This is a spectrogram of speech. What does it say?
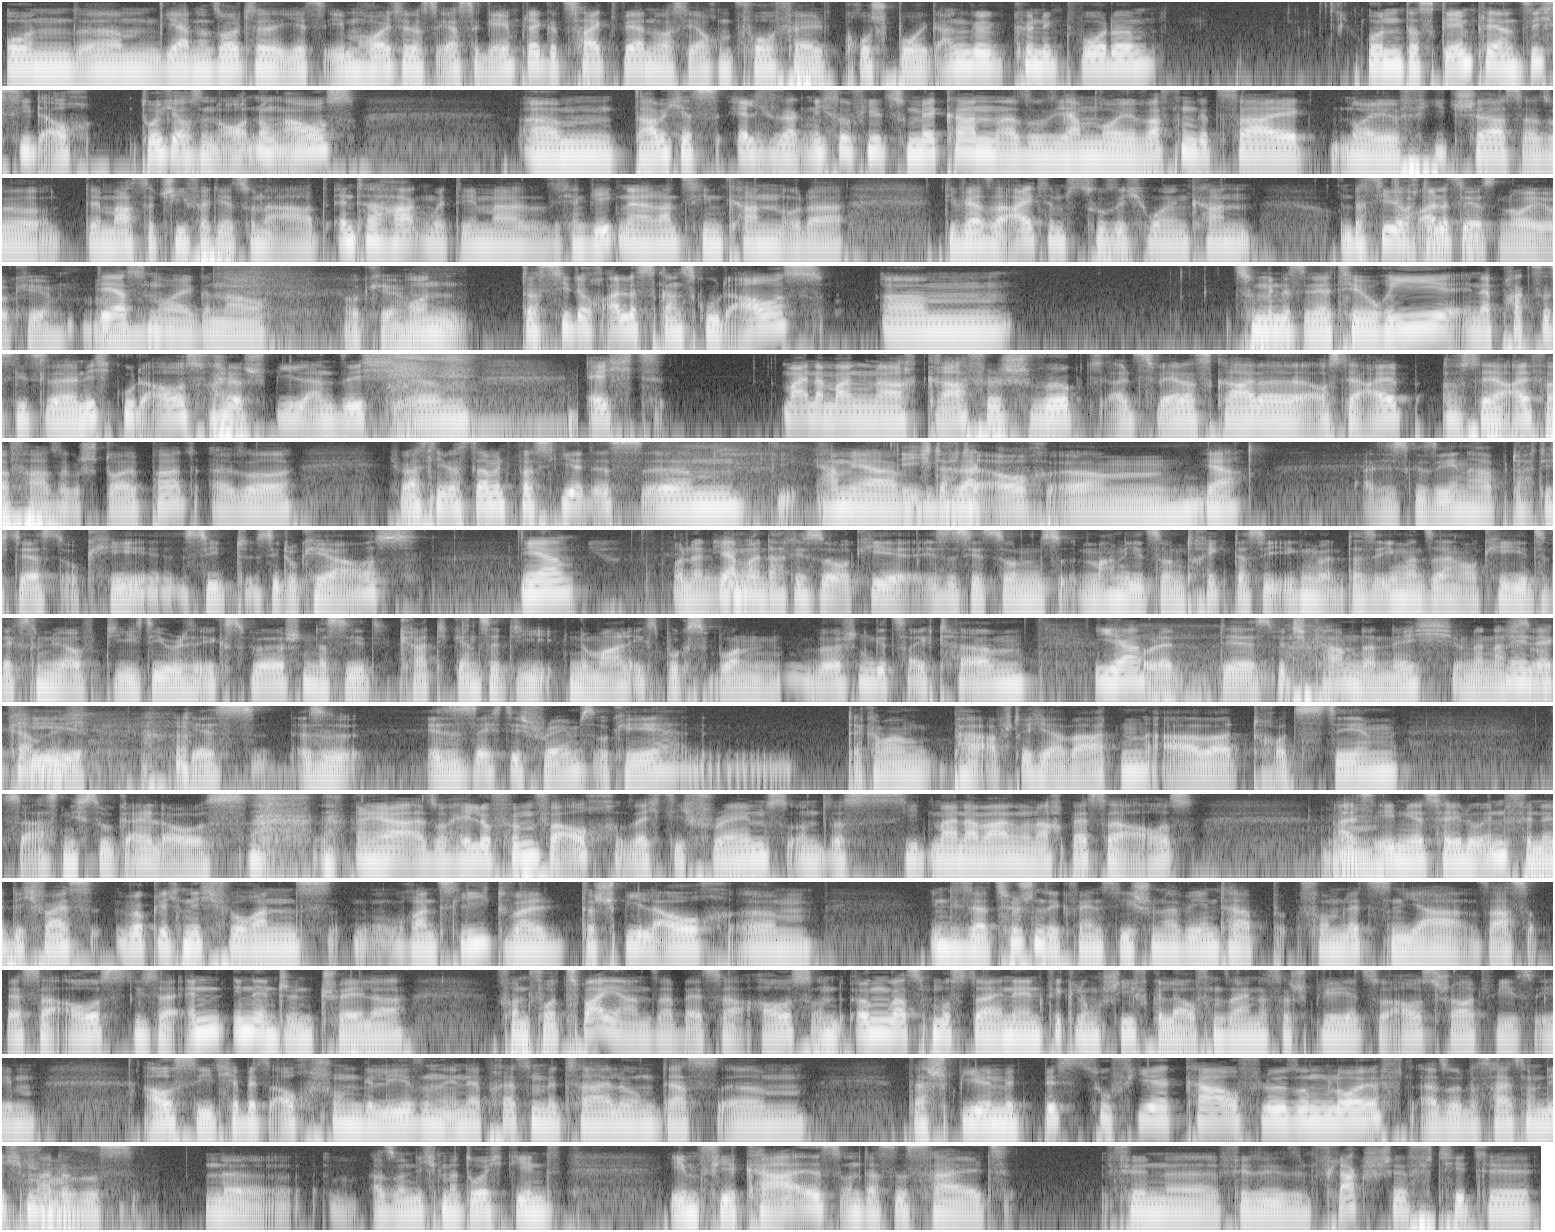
Und ähm, ja, dann sollte jetzt eben heute das erste Gameplay gezeigt werden, was ja auch im Vorfeld großspurig angekündigt wurde. Und das Gameplay an sich sieht auch durchaus in Ordnung aus. Ähm, da habe ich jetzt ehrlich gesagt nicht so viel zu meckern. Also sie haben neue Waffen gezeigt, neue Features. Also der Master Chief hat jetzt so eine Art Enterhaken, mit dem er sich an Gegner heranziehen kann oder diverse Items zu sich holen kann. Und das sieht Ach, auch alles. der ist neu, okay. der Mhm. ist neu, genau. Okay. Und das sieht auch alles ganz gut aus. Ähm, zumindest in der Theorie. In der Praxis sieht es leider nicht gut aus, weil das Spiel an sich ähm, echt meiner Meinung nach grafisch wirkt, als wäre das gerade aus der, Alp aus der Alpha-Phase gestolpert. Also ich weiß nicht, was damit passiert ist. Ähm, die haben ja, ich dachte gesagt, auch, ähm, ja, als ich es gesehen habe, dachte ich zuerst, okay, sieht, sieht okay aus. ja, Und dann Ja, irgendwann dachte ich so, okay, ist es jetzt so ein, machen die jetzt so einen Trick, dass sie irgendwann, dass sie irgendwann sagen, okay, jetzt wechseln wir auf die Series X Version, dass sie gerade die ganze Zeit die normale Xbox One Version gezeigt haben. ja, Oder der Switch kam dann nicht und dann dachte Nee, ich der so, kam okay, nicht. der ist, also es ist 60 Frames, okay, da kann man ein paar Abstriche erwarten, aber trotzdem sah es nicht so geil aus. ja, also Halo 5 war auch 60 Frames und das sieht meiner Meinung nach besser aus. als Mhm. eben jetzt Halo Infinite. Ich weiß wirklich nicht, woran es liegt, weil das Spiel auch ähm, in dieser Zwischensequenz, die ich schon erwähnt habe, vom letzten Jahr sah es besser aus. Dieser In- In-Engine-Trailer von vor zwei Jahren sah besser aus und irgendwas muss da in der Entwicklung schiefgelaufen sein, dass das Spiel jetzt so ausschaut, wie es eben aussieht. Ich habe jetzt auch schon gelesen in der Pressemitteilung, dass ähm, das Spiel mit bis zu 4K-Auflösung läuft. Also das heißt noch nicht mal, Hm. dass es eine, also nicht mal durchgehend eben 4K ist und das ist halt für, eine, für diesen Flaggschiff-Titel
